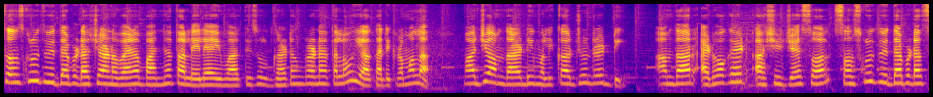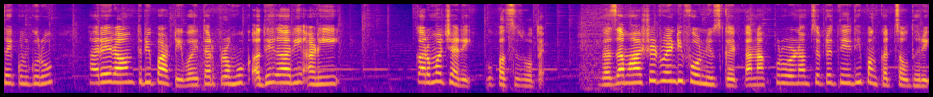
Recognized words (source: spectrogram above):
संस्कृत विद्यापीठाच्या नव्यानं बांधण्यात आलेल्या इमारतीचं उद्घाटन करण्यात आलं. या कार्यक्रमाला माजी आमदार डी. मल्लिकार्जुन रेड्डी आमदार ॲडव्होकेट आशिष जयस्वाल संस्कृत विद्यापीठाचे कुलगुरू हरेराम त्रिपाठी व इतर प्रमुख अधिकारी आणि कर्मचारी उपस्थित होते. गजा महाराष्ट्र ट्वेंटी फोर न्यूज गेट नागपूरवरून आमचे प्रतिनिधी पंकज चौधरी.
